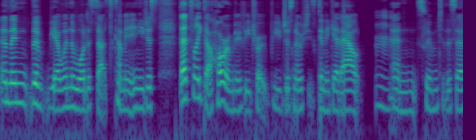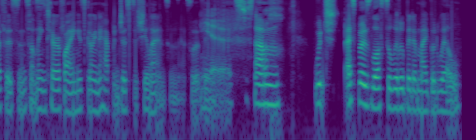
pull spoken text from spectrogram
And then the yeah, when the water starts to come in, and you just that's like a horror movie trope. You just know she's going to get out Mm. and swim to the surface, and something terrifying is going to happen just as she lands, and that sort of thing. yeah, it's just Um, ugh. which I suppose lost a little bit of my goodwill.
